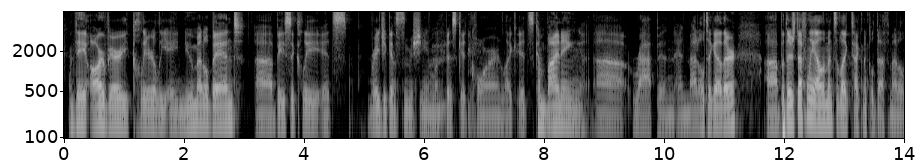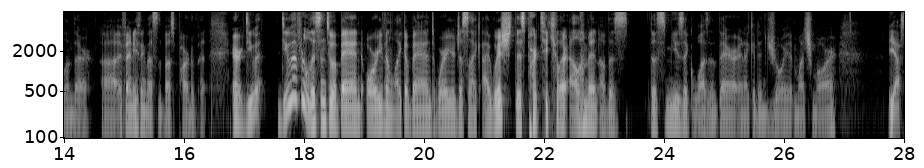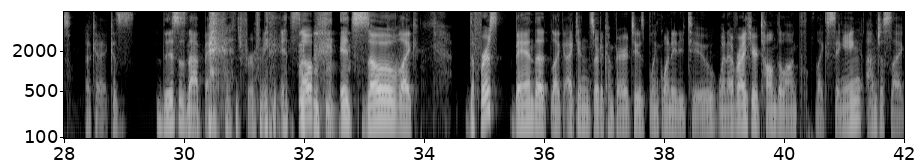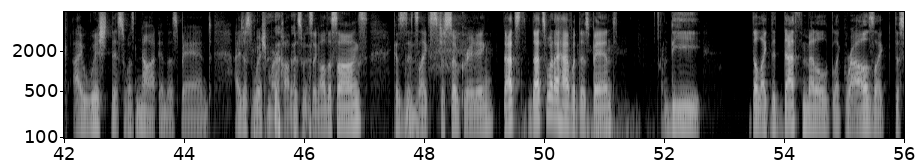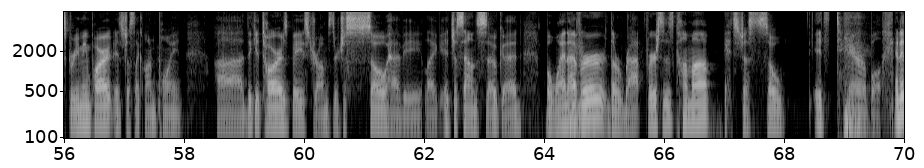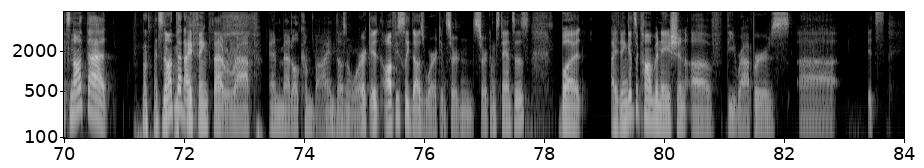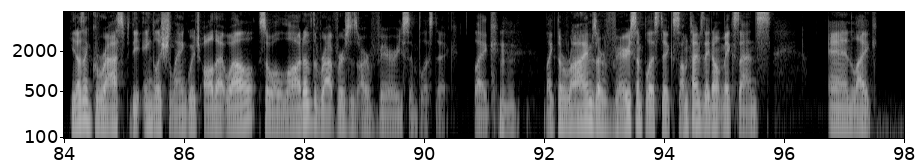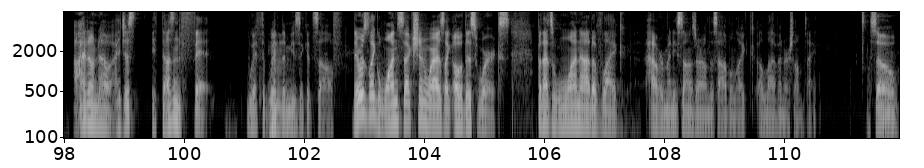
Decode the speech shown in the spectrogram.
they are very clearly a new metal band. Uh, basically, it's Rage Against the Machine, Limp Bizkit, Korn. Like it's combining uh, rap and, and metal together. Uh, but there's definitely elements of like technical death metal in there. Uh, if anything, that's the best part of it. Eric, do you do you ever listen to a band or even like a band where you're just like, I wish this particular element of this this music wasn't there and I could enjoy it much more? Yes. Okay, because this is that mm. band for me. It's so it's so like the first band that like I can sort of compare it to is Blink 182. Whenever I hear Tom DeLonge like singing, I'm just like, I wish this was not in this band. I just wish Mark Hoppus would sing all the songs because it's like s- just so grating. That's that's what I have with this band. The the like the death metal like growls, like the screaming part, it's just like on point. Uh, the guitars, bass, drums, they're just so heavy. Like it just sounds so good. But whenever the rap verses come up, it's just so it's terrible. And it's not that it's not that I think that rap and metal combined doesn't work. It obviously does work in certain circumstances, but I think it's a combination of the rappers uh it's he doesn't grasp the English language all that well, so a lot of the rap verses are very simplistic. Like like the rhymes are very simplistic. Sometimes they don't make sense. And like I don't know, I just it doesn't fit with with the music itself. There was like one section where I was like, "Oh, this works." But that's one out of like however many songs are on this album, like 11 or something. So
